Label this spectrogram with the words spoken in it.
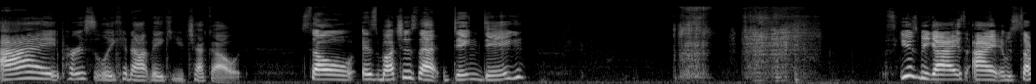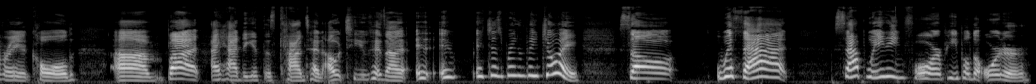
I personally cannot make you check out. So, as much as that ding ding, excuse me, guys, I am suffering a cold. Um, but I had to get this content out to you because it, it, it just brings me joy. So, with that, stop waiting for people to order.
